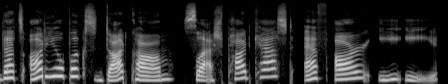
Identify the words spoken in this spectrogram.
That's audiobooks.com slash podcast F R E E.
